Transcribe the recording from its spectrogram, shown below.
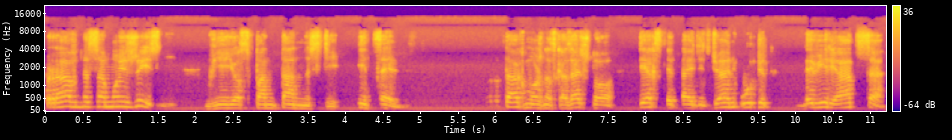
правда самой жизни в ее спонтанности и цельности. Вот так можно сказать, что тексты Тайди Чуань учат доверяться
